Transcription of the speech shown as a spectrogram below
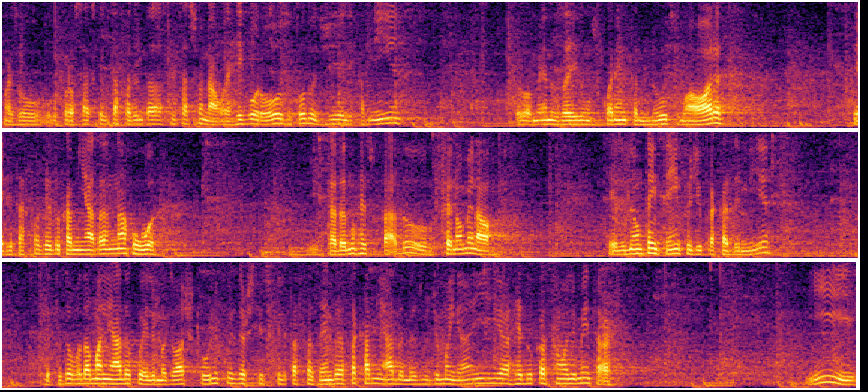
Mas o, o processo que ele está fazendo está sensacional. É rigoroso, todo dia ele caminha, pelo menos aí uns 40 minutos, uma hora. Ele está fazendo caminhada na rua. E está dando um resultado fenomenal. Ele não tem tempo de ir para academia, Depois eu vou dar uma alinhada com ele, mas eu acho que o único exercício que ele está fazendo é essa caminhada mesmo de manhã e a reeducação alimentar. E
